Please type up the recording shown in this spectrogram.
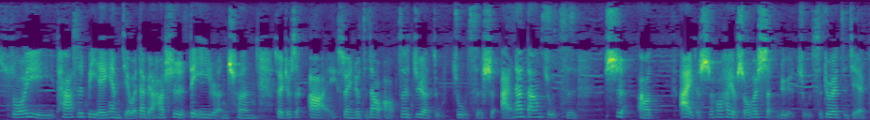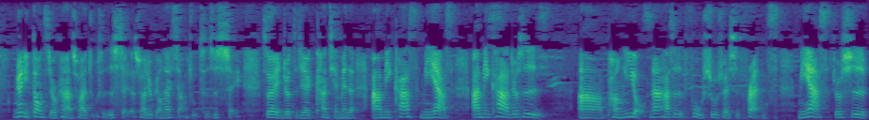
所以它是 b a m 结尾，代表它是第一人称，所以就是 I，所以你就知道哦，这句的主主词是 I。那当主词是啊，I 的时候，它有时候会省略主词，就会直接，因为你动词就看得出来主词是谁了，所以它就不用再想主词是谁，所以你就直接看前面的 amicas mias，amica 就是啊、朋友，那它是复数，所以是 friends，mias 就是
